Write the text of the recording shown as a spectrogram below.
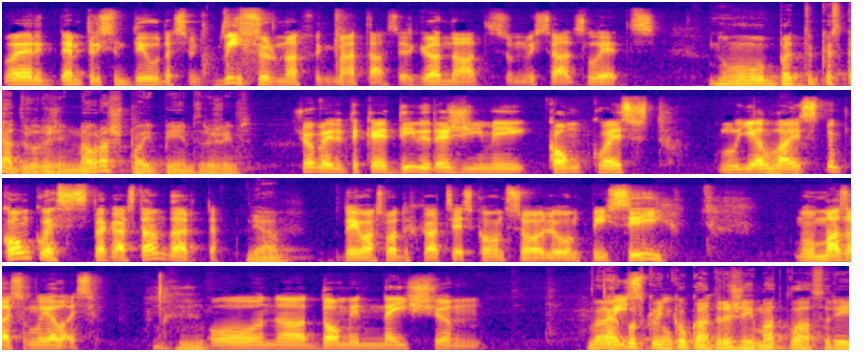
vai arī M320. Visur nafig metāsies granātas un visādas lietas. Nu, bet kas kāda ir režīma? Nav rašpai pieejams režīms. Šobrīd ir tikai divi režīmi, Conquest, lielais, nu, Conquest tā kā standarta, Jā. divās modifikācijas konsoļu un PC, nu, mazais un lielais. Mhm. Un uh, Domination. Varētu būt, ka viņi kaut kādu režīmu atklās arī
